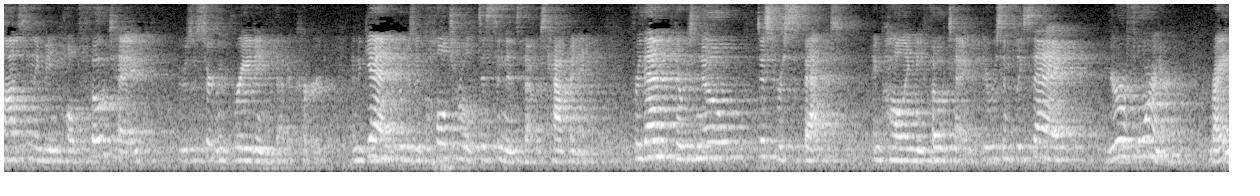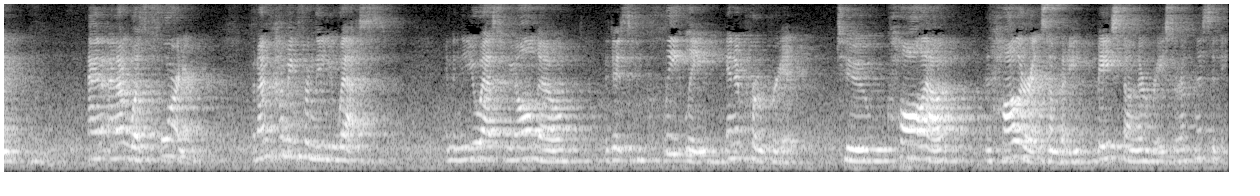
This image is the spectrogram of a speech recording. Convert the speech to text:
constantly being called Fote, there was a certain grading that occurred. And again, it was a cultural dissonance that was happening. For them, there was no disrespect in calling me Fote. They were simply saying, you're a foreigner, right? And, and I was a foreigner. But I'm coming from the US. And in the US, we all know that it's completely inappropriate to call out and holler at somebody based on their race or ethnicity.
